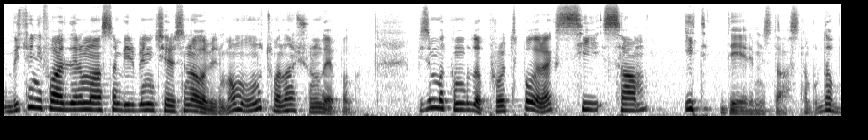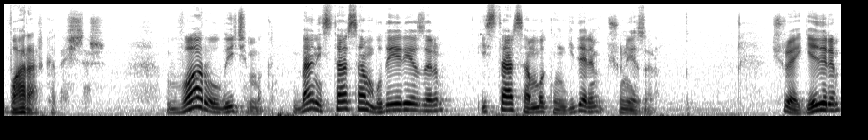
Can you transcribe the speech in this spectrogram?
Bütün ifadelerimi aslında birbirinin içerisine alabilirim ama unutmadan şunu da yapalım. Bizim bakın burada prototip olarak c, sum, it değerimiz de aslında burada var arkadaşlar. Var olduğu için bakın. Ben istersen bu değeri yazarım. İstersen bakın giderim şunu yazarım. Şuraya gelirim.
